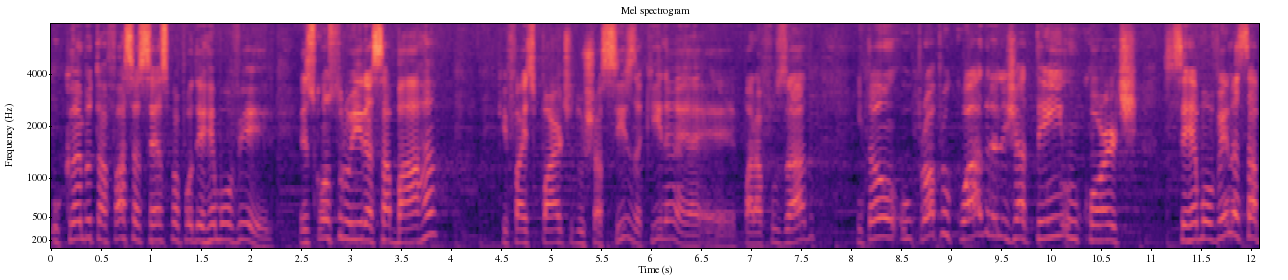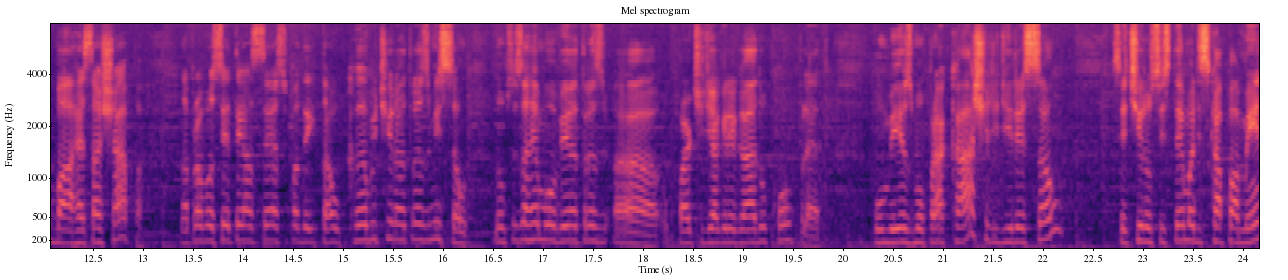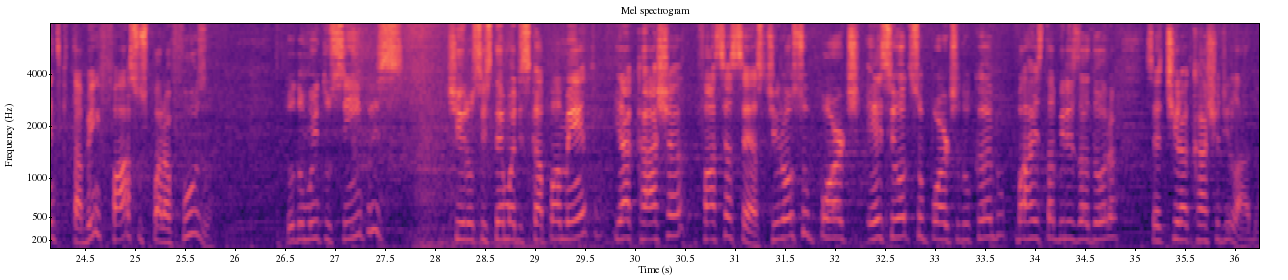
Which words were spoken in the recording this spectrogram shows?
O câmbio tá fácil acesso para poder remover ele. Eles construíram essa barra, que faz parte do chassi aqui, né? É, é parafusado. Então, o próprio quadro ele já tem um corte. Se removendo essa barra, essa chapa, dá para você ter acesso para deitar o câmbio e tirar a transmissão. Não precisa remover a, trans, a parte de agregado completo. O mesmo para a caixa de direção. Você tira o sistema de escapamento, que está bem fácil os parafusos. Tudo muito simples. Tira o sistema de escapamento e a caixa fácil acesso. Tirou o suporte, esse outro suporte do câmbio, barra estabilizadora, você tira a caixa de lado.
